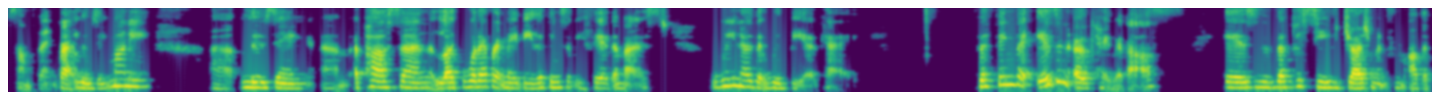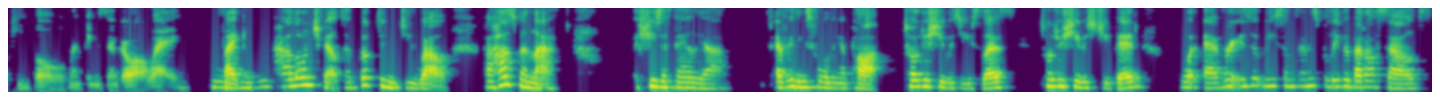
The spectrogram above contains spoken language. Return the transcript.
something, right? Losing money, uh, losing um, a person, like whatever it may be, the things that we fear the most. We know that we'd be okay. The thing that isn't okay with us is the perceived judgment from other people when things don't go our way. Mm-hmm. Like her launch failed, her book didn't do well, her husband left, she's a failure, everything's falling apart, told you she was useless, told you she was stupid, whatever it is that we sometimes believe about ourselves,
